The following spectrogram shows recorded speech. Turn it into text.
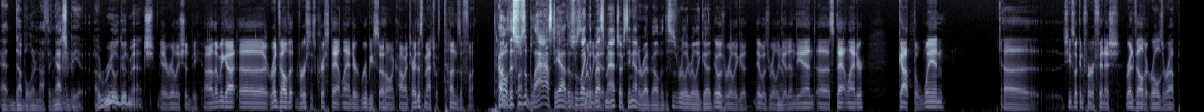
at double or nothing. That should be a, a real good match. It really should be. Uh, then we got uh, Red Velvet versus Kris Statlander, Ruby Soho on commentary. This match was tons of fun. Tons oh, this fun. was a blast. Yeah, this was was, like really the best good. match I've seen out of Red Velvet. This is really, really good. It was really good. It was really good. In the end, uh, Statlander got the win. Uh, she's looking for a finish. Red Velvet rolls her up,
